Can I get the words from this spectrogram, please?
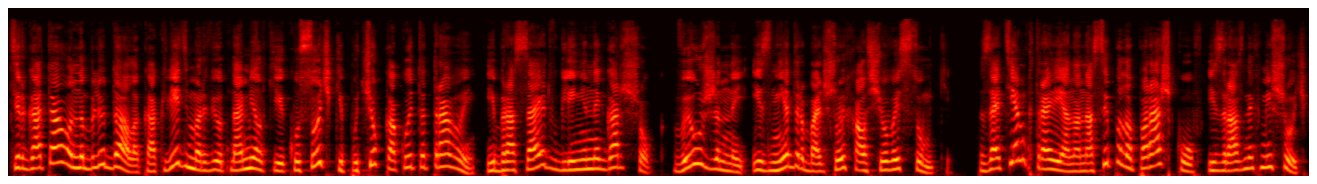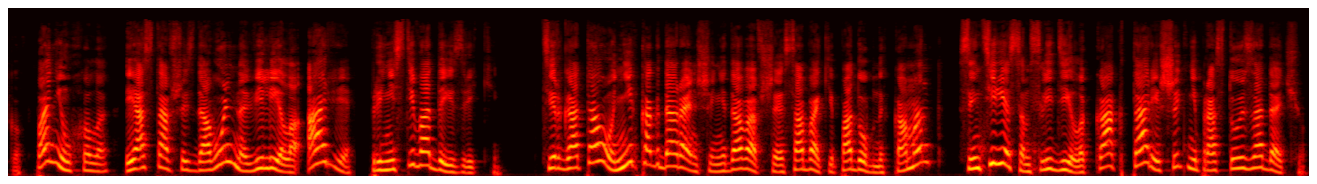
Терготау наблюдала, как ведьма рвет на мелкие кусочки пучок какой-то травы и бросает в глиняный горшок, выуженный из недр большой холщовой сумки. Затем к траве она насыпала порошков из разных мешочков, понюхала и, оставшись довольна, велела Арре принести воды из реки. Тиргатао, никогда раньше не дававшая собаке подобных команд, с интересом следила, как та решит непростую задачу.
